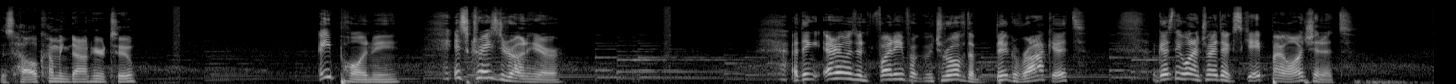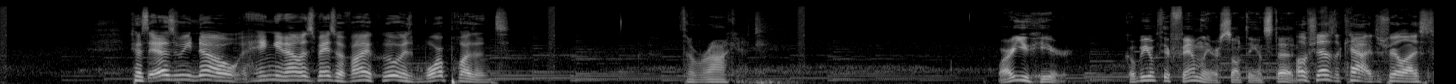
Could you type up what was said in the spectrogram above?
Is hell coming down here too? Are you pulling me? It's crazy around here. I think everyone's been fighting for control of the big rocket. I guess they want to try to escape by launching it. Because as we know, hanging out in space with Vaiku is more pleasant. The rocket. Why are you here? Go be with your family or something instead. Oh, she has a cat. I just realized.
